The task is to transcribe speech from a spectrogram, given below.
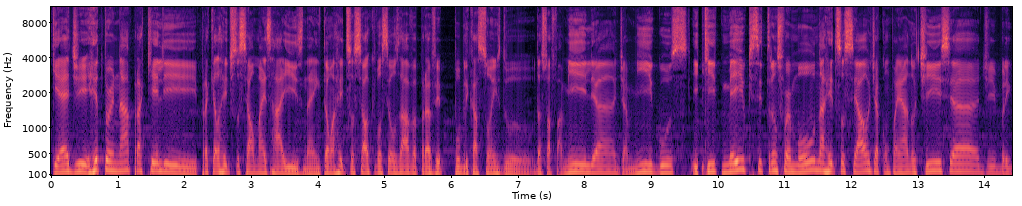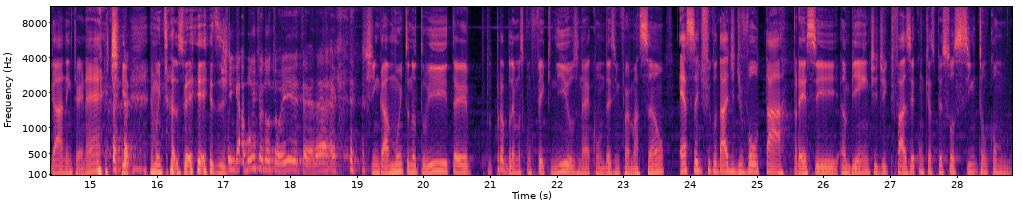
que é de retornar para aquele para aquela rede social mais raiz, né? Então a rede social que você usava para ver publicações do, da sua família, de amigos e que meio que se transformou na rede social de acompanhar a notícia, de brigar na internet, muitas vezes. Xingar muito no Twitter, né? Xingar muito no Twitter, problemas com fake news, né, com desinformação. Essa dificuldade de voltar para esse ambiente de fazer com que as pessoas sintam como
